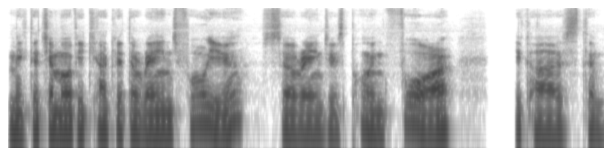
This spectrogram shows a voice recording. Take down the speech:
make the Jamovi calculate the range for you. So range is 0.4 because the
